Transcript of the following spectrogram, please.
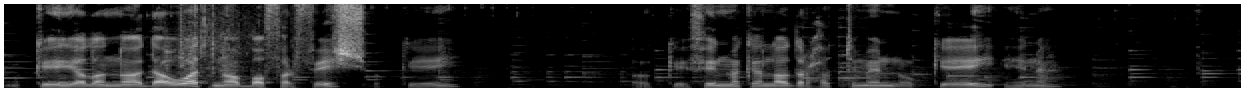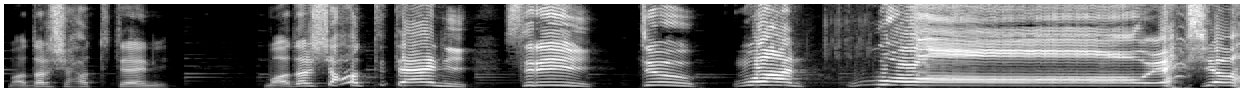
Okay يلا النوع دوت. نوع puffer fish okay. Okay. فين المكان اللي أقدر أحط منه؟ Okay. هنا. ما أقدرش أحط تاني. ما أقدرش أحط تاني. 3 2 1 Wow يا شباب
